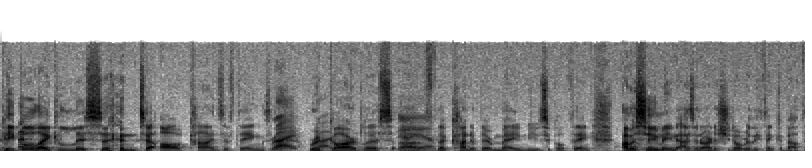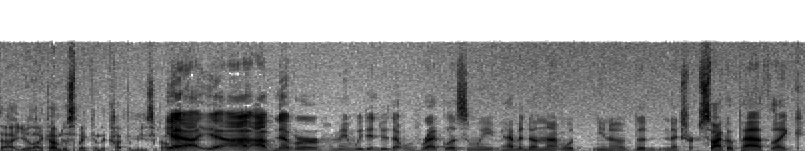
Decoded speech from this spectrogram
people like listen to all kinds of things, Right, right. regardless Yeah, of yeah. the kind of their main musical thing. I'm assuming as an artist, you don't really think about that. You're like, I'm just making the type of music I Yeah, want. yeah. I, I've never. I mean, we didn't do that with Reckless, and we haven't done that with you know the next Psychopath. Like,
